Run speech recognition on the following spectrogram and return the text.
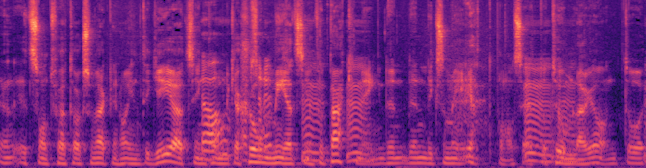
en, ett sånt företag som verkligen har integrerat sin Ja, kommunikation absolut. med sin Mm, förpackning. Den, den liksom är ett på något sätt och tumlar runt. Och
